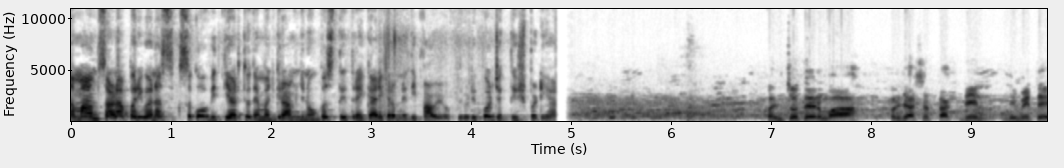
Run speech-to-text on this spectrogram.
તમામ શાળા પરિવારના શિક્ષકો, વિદ્યાર્થીઓ તેમજ ગ્રામજનો ઉપસ્થિત રહી કાર્યક્રમને દીપાવ્યો રિપોર્ટ જગદીશ પટિયાલ પંચોતેરમાં પ્રજાસત્તાક દિન નિમિત્તે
